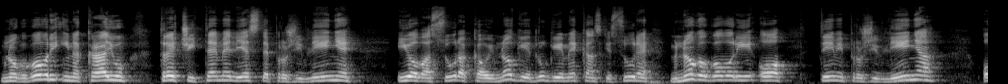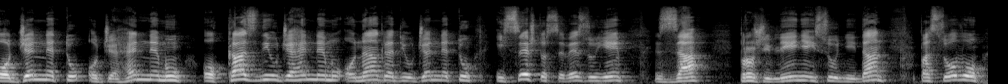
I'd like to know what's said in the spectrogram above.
mnogo govori. I na kraju treći temelj jeste proživljenje. I ova sura kao i mnoge druge mekanske sure mnogo govori o temi proživljenja, o džennetu, o džehennemu, o kazni u džehennemu, o nagradi u džennetu i sve što se vezuje za proživljenje i sudnji dan. Pa su ovo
